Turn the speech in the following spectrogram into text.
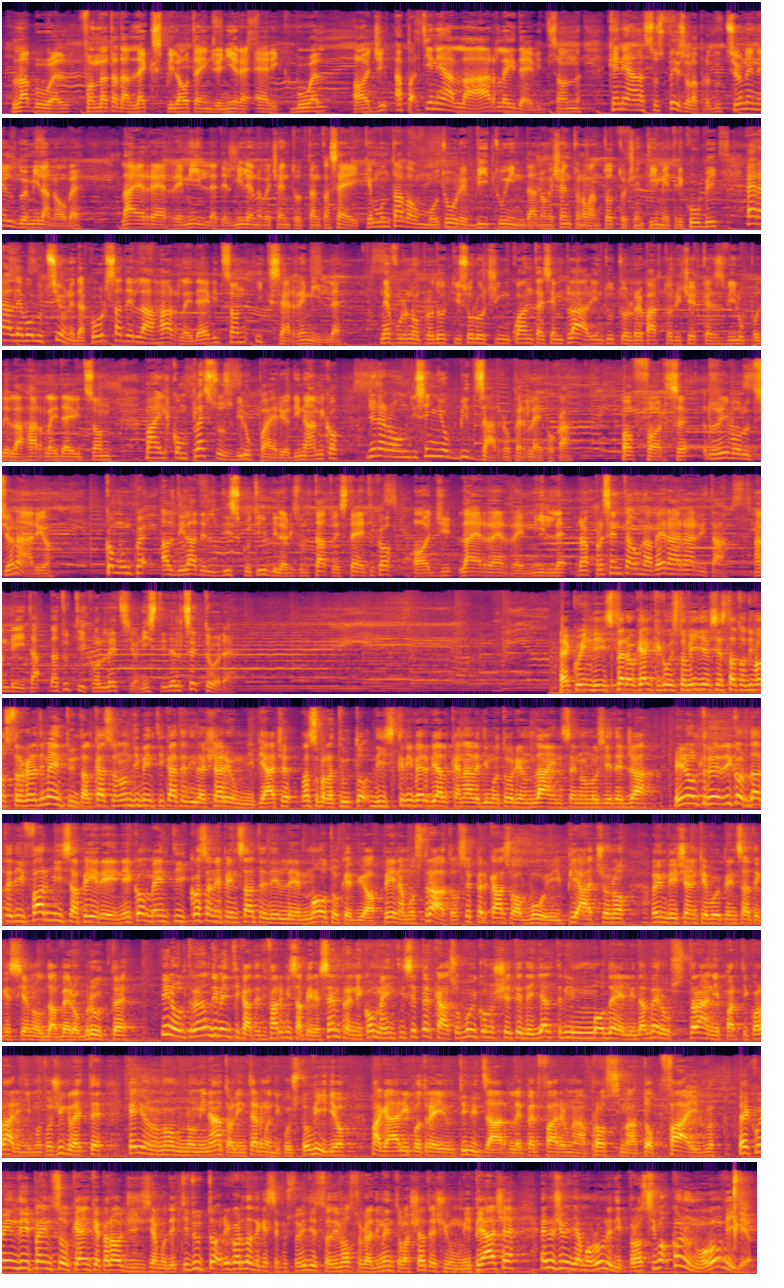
La Buell, fondata dall'ex pilota e ingegnere Eric Buell, oggi appartiene alla Harley Davidson, che ne ha sospeso la produzione nel 2009 la RR1000 del 1986, che montava un motore V-twin da 998 cm3, era l'evoluzione da corsa della Harley Davidson XR1000. Ne furono prodotti solo 50 esemplari in tutto il reparto ricerca e sviluppo della Harley Davidson, ma il complesso sviluppo aerodinamico generò un disegno bizzarro per l'epoca. O forse rivoluzionario. Comunque, al di là del discutibile risultato estetico, oggi la RR1000 rappresenta una vera rarità, ambita da tutti i collezionisti del settore. E quindi spero che anche questo video sia stato di vostro gradimento, in tal caso non dimenticate di lasciare un mi piace, ma soprattutto di iscrivervi al canale di Motori Online se non lo siete già. Inoltre ricordate di farmi sapere nei commenti cosa ne pensate delle moto che vi ho appena mostrato, se per caso a voi piacciono o invece anche voi pensate che siano davvero brutte. Inoltre non dimenticate di farmi sapere sempre nei commenti se per caso voi conoscete degli altri modelli davvero strani e particolari di motociclette che io non ho nominato all'interno di questo video, magari potrei utilizzarle per fare una prossima top 5. E quindi penso che anche per oggi ci siamo detti tutto, ricordate che se questo video è stato di vostro gradimento lasciateci un mi piace e noi ci vediamo lunedì prossimo con un nuovo video.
